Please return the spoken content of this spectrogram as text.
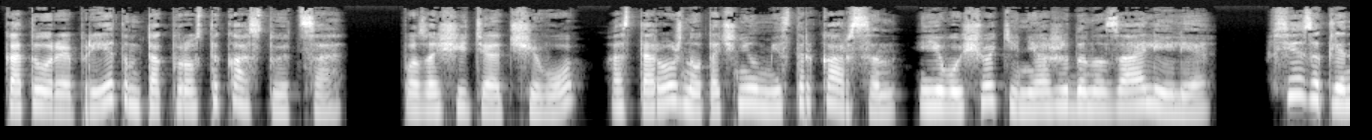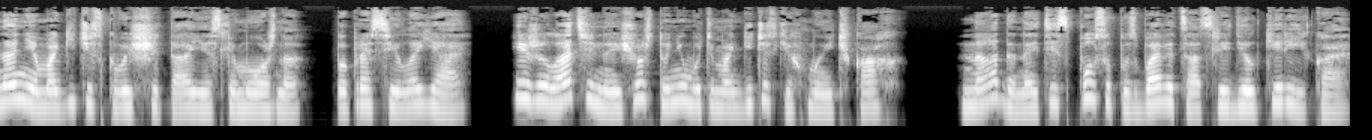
которое при этом так просто кастуется? «По защите от чего?» — осторожно уточнил мистер Карсон, и его щеки неожиданно заолели. «Все заклинания магического щита, если можно», — попросила я. «И желательно еще что-нибудь о магических маячках. Надо найти способ избавиться от следилки Рика».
